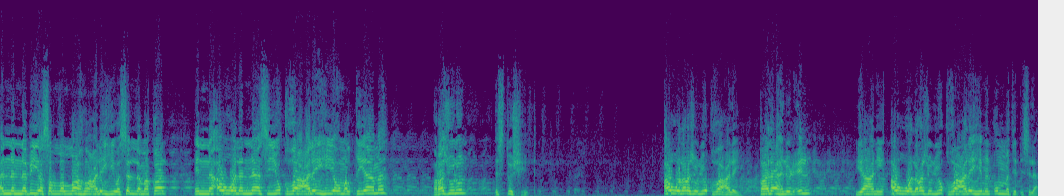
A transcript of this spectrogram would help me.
أن النبي صلى الله عليه وسلم قال إن أول الناس يقضى عليه يوم القيامة رجل استشهد. أول رجل يقضى عليه. قال أهل العلم يعني أول رجل يقضى عليه من أمة الإسلام.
